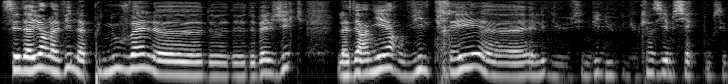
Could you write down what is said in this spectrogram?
C'est d'ailleurs la ville la plus nouvelle euh, de, de- de Belgique. La dernière ville créée, euh, elle est du, c'est une ville du, du 15e siècle. Donc c'est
